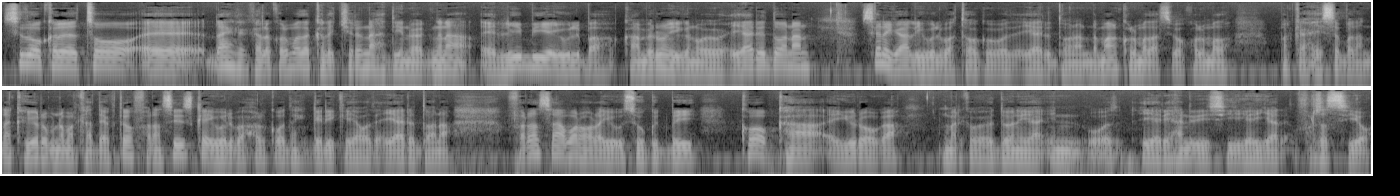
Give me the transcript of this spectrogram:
Sidoo kaleeto ee dhanka kale kulamada kale jirana haddiinu eegnana ee libya iyo weliba cameroon iyaguna way ciyaari doonaan senegal iyo weliba togo wada ciyaari doonaan. Dhammaan kulamadaasi waa kulamada markaa xiise badan. Dhanka yurubna markaad eegto faransiiska iyo weliba xulka wadanka gariika ayaa wada ciyaari doona. Faransa mar hore ayuu u soo gudbay koobka yuroga marka wuxuu doonayaa in ciyaaryahanadiisii yaryar fursad siiyo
